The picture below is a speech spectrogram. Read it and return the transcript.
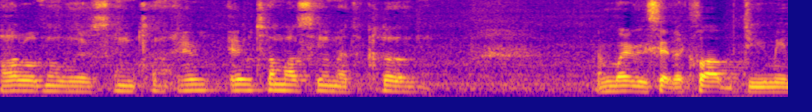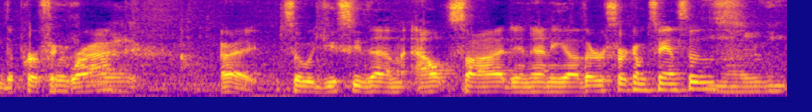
All of them were at the same time. Every, every time I see them at the club, And when you say the club, do you mean the perfect, Perfect rack? All right. So would you see them outside in any other circumstances? even,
